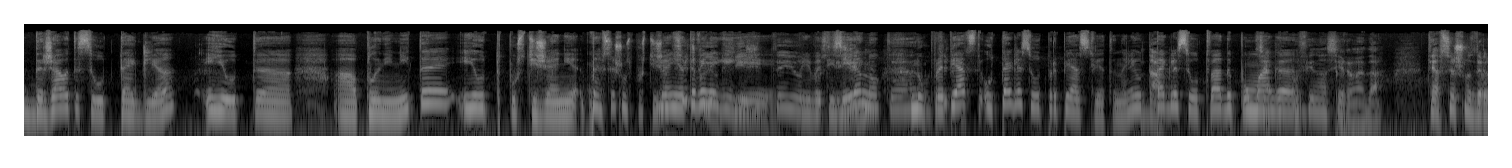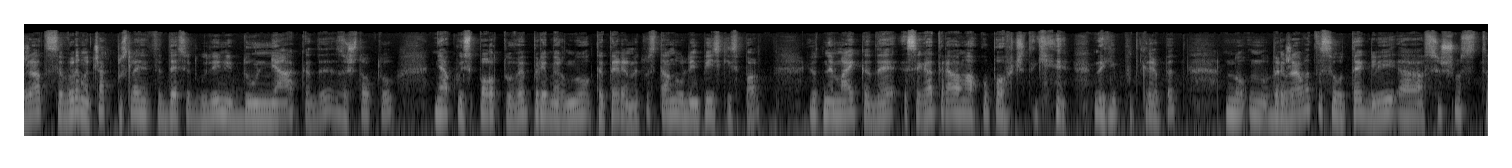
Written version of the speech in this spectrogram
държавата се оттегля и от а, а, планините, и от постижения. Не, всъщност постиженията винаги ги приватизира, но, но препятств... оттегля се от препятствията, нали? Оттегля да. се от това да помага... Всякакво финансиране, да. Тя всъщност държавата се върна чак последните 10 години до някъде, защото някои спортове, примерно катеренето, стана олимпийски спорт и от немай къде сега трябва малко повече да ги, да ги подкрепят, но, но държавата се отегли, а всъщност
